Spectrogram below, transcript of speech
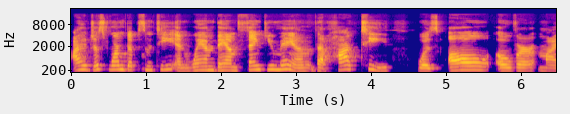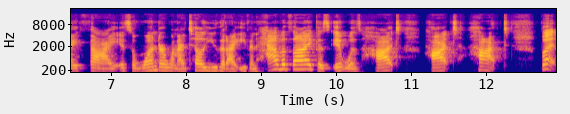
I had just warmed up some tea and wham bam, thank you, ma'am. That hot tea was all over my thigh. It's a wonder when I tell you that I even have a thigh because it was hot, hot, hot. But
